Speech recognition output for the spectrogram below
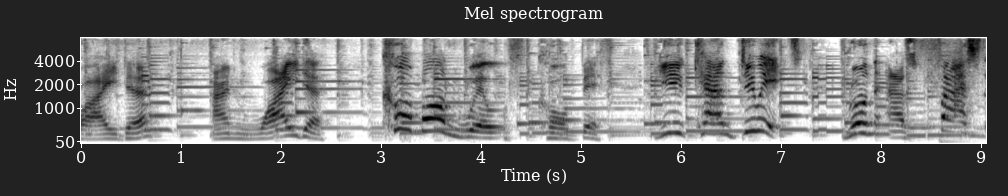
wider and wider. Come on, Wilf, called Biff. You can do it. Run as fast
